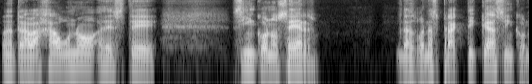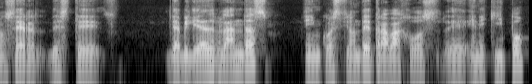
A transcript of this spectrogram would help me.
donde trabaja uno este, sin conocer las buenas prácticas, sin conocer de, este, de habilidades blandas en cuestión de trabajos eh, en equipo.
